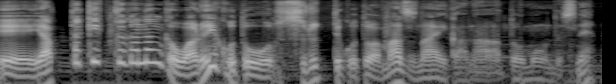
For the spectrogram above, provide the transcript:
えー、やった結果がなんか悪いことをするってことはまずないかなと思うんですね。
